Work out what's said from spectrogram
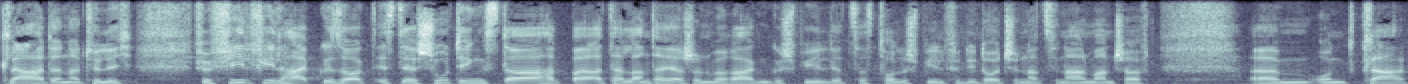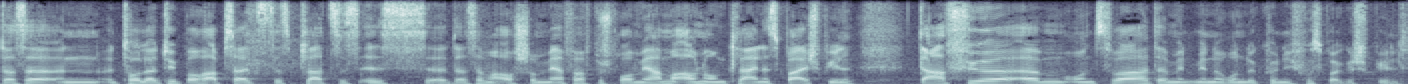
Klar hat er natürlich für viel, viel Hype gesorgt, ist der Shootingstar, hat bei Atalanta ja schon überragend gespielt, jetzt das tolle Spiel für die deutsche Nationalmannschaft. Ähm, und klar, dass er ein toller Typ auch abseits des Platzes ist, äh, das haben wir auch schon mehrfach besprochen. Wir haben auch noch ein kleines Beispiel dafür, ähm, und zwar hat er mit mir eine Runde König Fußball gespielt.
